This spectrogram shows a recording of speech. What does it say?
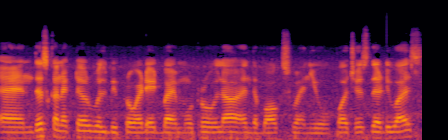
and this connector will be provided by Motorola in the box when you purchase the device.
